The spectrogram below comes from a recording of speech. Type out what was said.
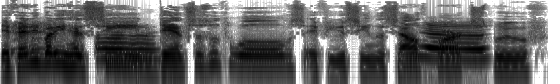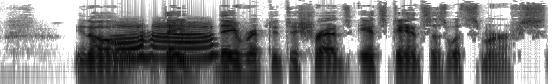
If anybody has seen Uh. Dances with Wolves, if you've seen the South Yes. Park spoof, you know Uh-huh. they they ripped it to shreds. It's Dances with Smurfs.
